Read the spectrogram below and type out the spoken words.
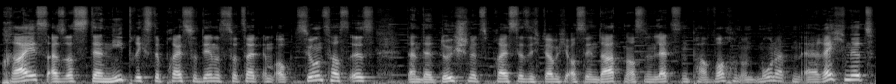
Preis, also das ist der niedrigste Preis, zu dem es zurzeit im Auktionshaus ist. Dann der Durchschnittspreis, der sich, glaube ich, aus den Daten aus den letzten paar Wochen und Monaten errechnet.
